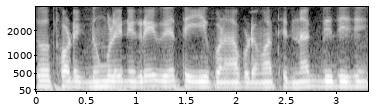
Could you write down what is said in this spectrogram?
જો થોડીક ડુંગળીની ગ્રેવી હતી એ પણ આપણે માથે જ નાખી દીધી છે.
